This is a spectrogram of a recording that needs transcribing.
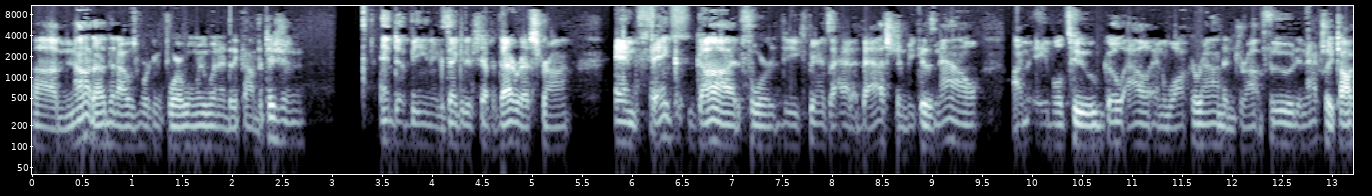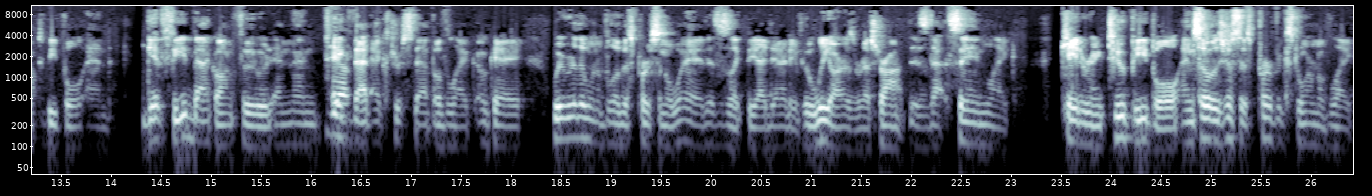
um, Nada that I was working for when we went into the competition, end up being an executive chef at that restaurant. And thank God for the experience I had at Bastion because now I'm able to go out and walk around and drop food and actually talk to people and get feedback on food and then take yep. that extra step of like, okay, we really want to blow this person away. This is like the identity of who we are as a restaurant is that same like catering to people. And so it was just this perfect storm of like,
